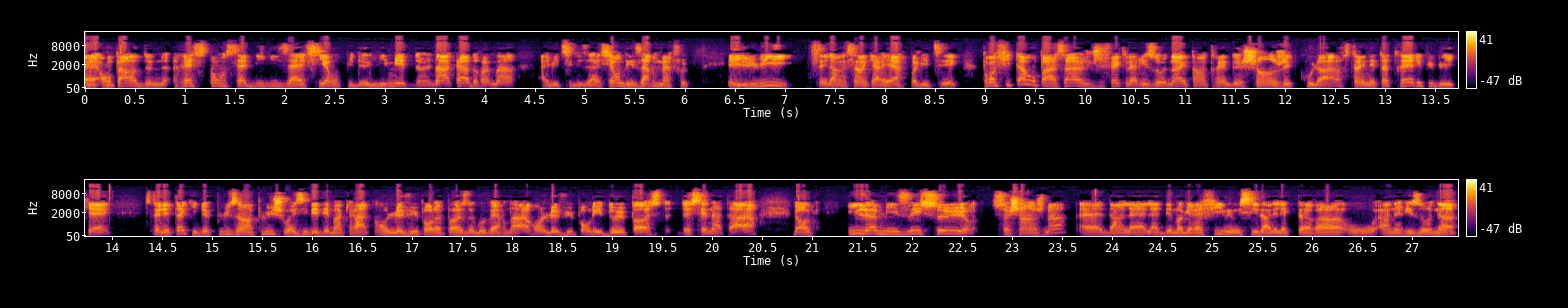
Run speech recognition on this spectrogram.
Euh, on parle d'une responsabilisation, puis de limite, d'un encadrement à l'utilisation des armes à feu. Et lui s'est lancé en carrière politique, profitant au passage du fait que l'Arizona est en train de changer de couleur. C'est un État très républicain. C'est un État qui de plus en plus choisit des démocrates. On l'a vu pour le poste de gouverneur, on l'a vu pour les deux postes de sénateur. Donc, il a misé sur ce changement euh, dans la, la, démographie, mais aussi dans l'électorat en Arizona,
